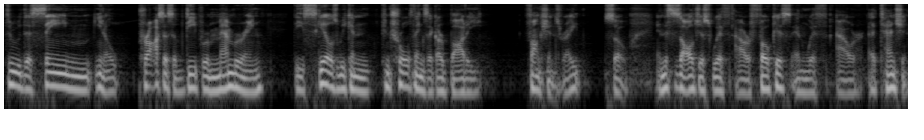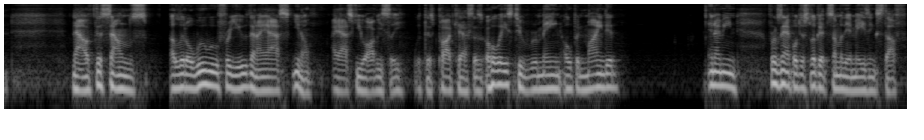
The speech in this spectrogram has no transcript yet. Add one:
through the same, you know, process of deep remembering these skills, we can control things like our body functions, right? So, and this is all just with our focus and with our attention. Now, if this sounds a little woo woo for you, then I ask, you know, I ask you obviously with this podcast as always to remain open minded. And I mean, for example, just look at some of the amazing stuff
